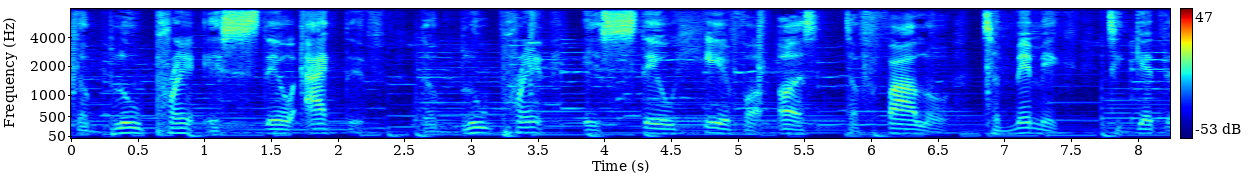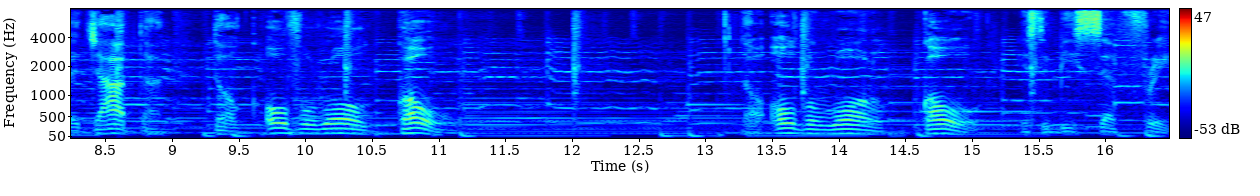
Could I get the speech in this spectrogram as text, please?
The blueprint is still active. The blueprint is still here for us to follow, to mimic, to get the job done. The overall goal, the overall goal is to be set free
